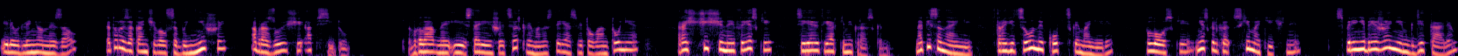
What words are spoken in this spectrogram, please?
или удлиненный зал, который заканчивался бы нишей, образующей апсиду. В главной и старейшей церкви монастыря святого Антония расчищенные фрески сияют яркими красками. Написаны они в традиционной коптской манере, плоские, несколько схематичные, с пренебрежением к деталям,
